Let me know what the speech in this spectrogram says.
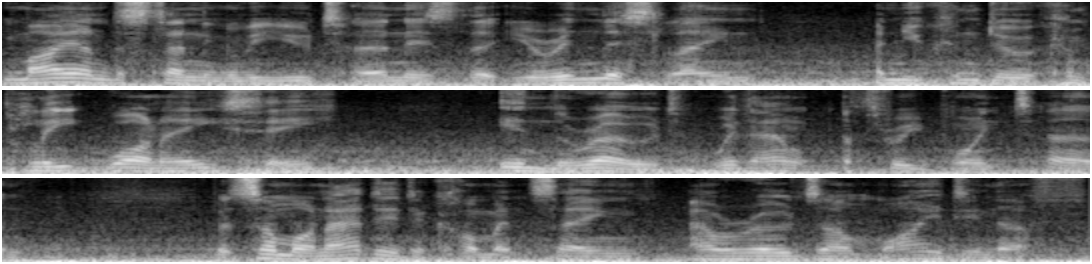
my understanding of a U-turn is that you're in this lane and you can do a complete 180 in the road without a three-point turn. But someone added a comment saying our roads aren't wide enough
